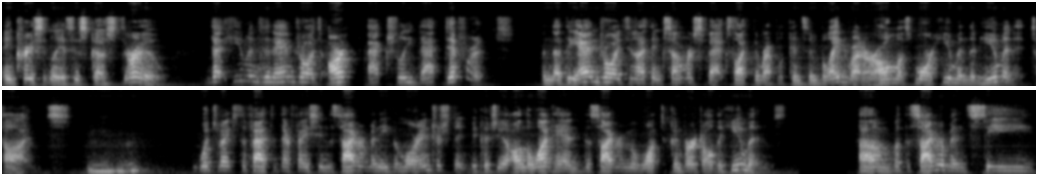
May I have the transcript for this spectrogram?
increasingly as this goes through, that humans and androids aren't actually that different, and that the androids, in I think some respects, like the replicants in Blade Runner, are almost more human than human at times. hmm Which makes the fact that they're facing the Cybermen even more interesting, because you know, on the one hand, the Cybermen want to convert all the humans, um, but the Cybermen see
